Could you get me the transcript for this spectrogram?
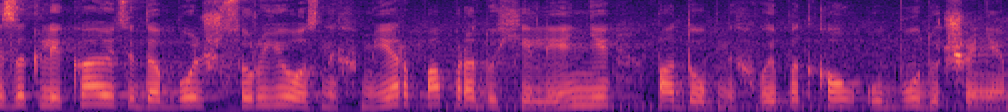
і заклікаюць да больш сур'ёзных мер па прадухіленні падобных выпадкаў у будучыні.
